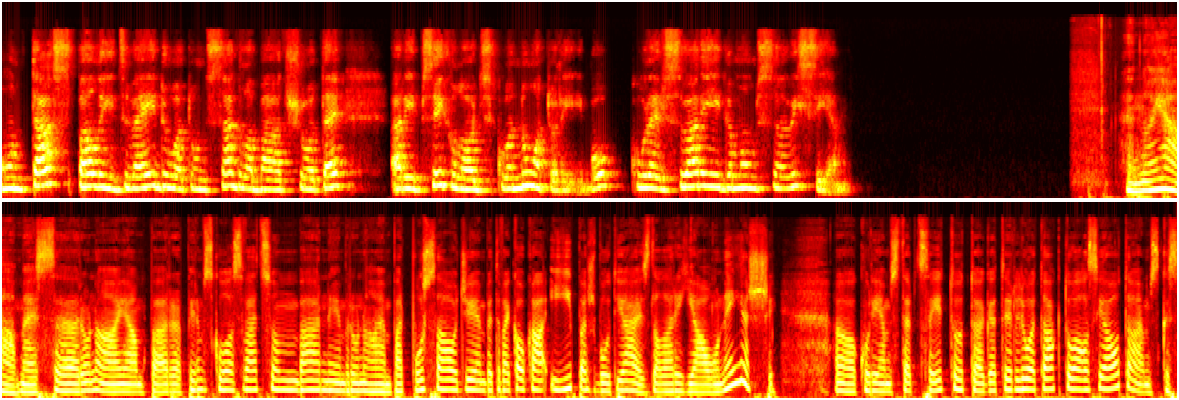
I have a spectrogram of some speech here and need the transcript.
un tas palīdz veidot un saglabāt šo te uh, arī psiholoģisko noturību, kura ir svarīga mums visiem. Nu jā, mēs runājam par pirmskolas vecumu bērniem, runājam par pusauģiem, bet vai kaut kā īpaši būtu jāizdala arī jaunieši, kuriem starp citu tagad ir ļoti aktuāls jautājums, kas,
